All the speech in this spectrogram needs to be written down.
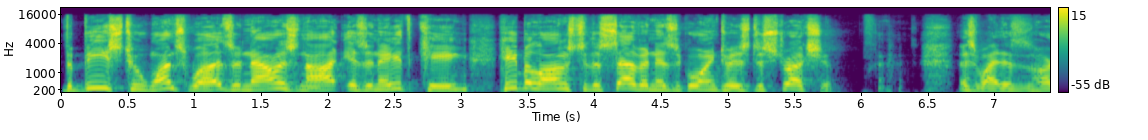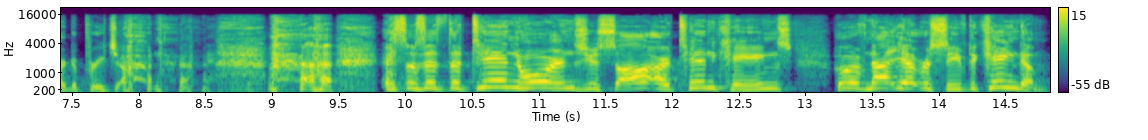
The beast who once was and now is not is an eighth king. He belongs to the seven, is going to his destruction. this is why this is hard to preach on. it says that the ten horns you saw are ten kings who have not yet received a kingdom,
